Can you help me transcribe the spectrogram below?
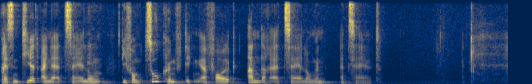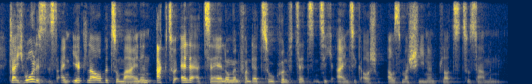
präsentiert eine Erzählung, die vom zukünftigen Erfolg anderer Erzählungen erzählt. Gleichwohl ist es ein Irrglaube zu meinen, aktuelle Erzählungen von der Zukunft setzen sich einzig aus, aus Maschinenplots zusammen.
